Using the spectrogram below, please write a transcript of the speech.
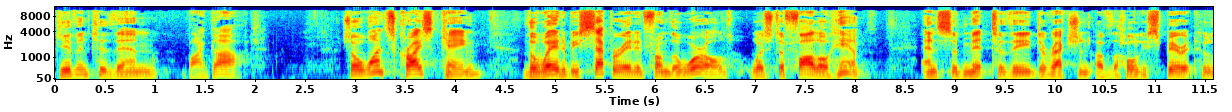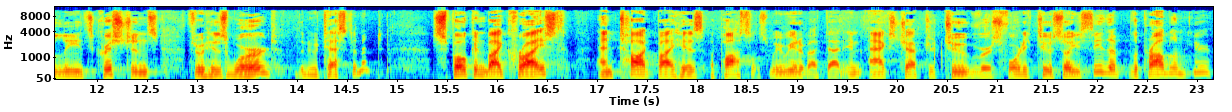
given to them by God. So once Christ came, the way to be separated from the world was to follow Him and submit to the direction of the Holy Spirit who leads Christians through His Word, the New Testament, spoken by Christ and taught by His apostles. We read about that in Acts chapter 2, verse 42. So you see the, the problem here?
